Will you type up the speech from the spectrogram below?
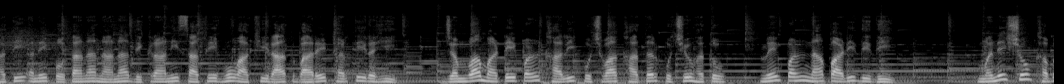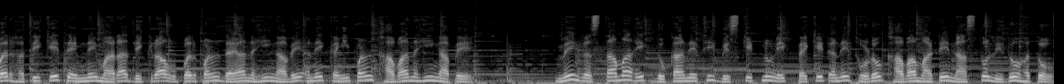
હતી અને પોતાના નાના દીકરાની સાથે હું આખી રાત બારે ઠરતી રહી. જમવા માટે પણ ખાલી પૂછવા ખાતર પૂછ્યું હતું. મેં પણ ના પાડી દીધી. મને શું ખબર હતી કે તેમને મારા દીકરા ઉપર પણ દયા નહીં આવે અને કંઈ પણ ખાવા નહીં આપે? મેં રસ્તામાં એક દુકાનેથી બિસ્કિટનું એક પેકેટ અને થોડો ખાવા માટે નાસ્તો લીધો હતો.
